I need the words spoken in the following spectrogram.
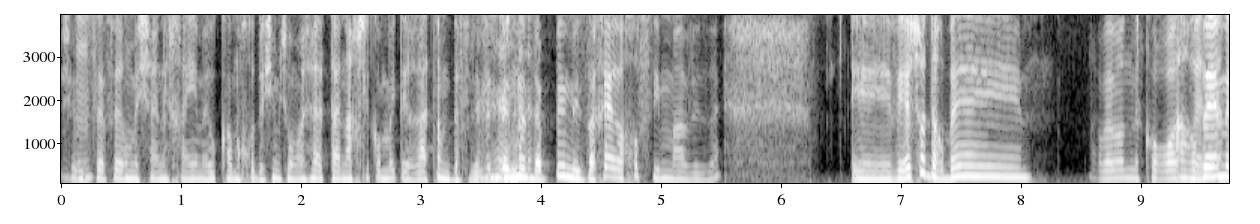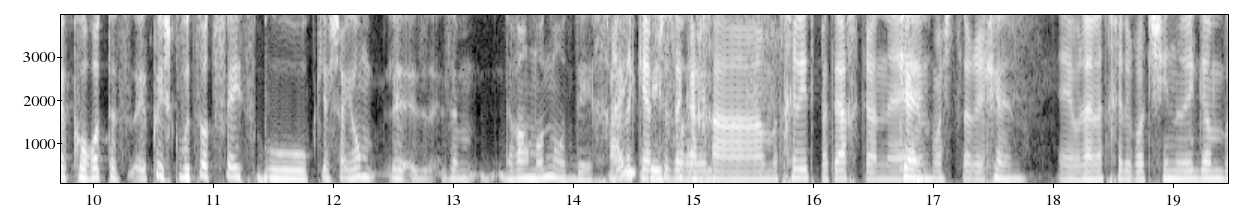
שהוא mm-hmm. ספר משנה חיים, היו כמה חודשים שממש התנ"ך שלי כל הזמן הייתי רצה מדפדפת בין הדפים, להיזכר איך עושים מה וזה. אה, ויש עוד הרבה... הרבה מאוד מקורות הרבה בעצם. הרבה מקורות, אז יש קבוצות פייסבוק, יש היום, זה, זה דבר מאוד מאוד חי בישראל. איזה כיף שזה ככה מתחיל להתפתח כאן כן, כמו שצריך. כן. אולי נתחיל לראות שינוי גם ב...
